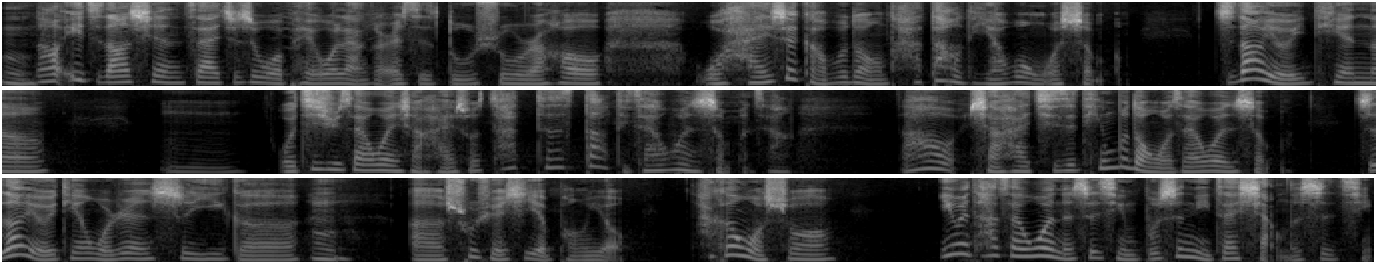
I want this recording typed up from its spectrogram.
嗯，然后一直到现在，就是我陪我两个儿子读书，然后我还是搞不懂他到底要问我什么。直到有一天呢。嗯，我继续在问小孩说，他这是到底在问什么？这样，然后小孩其实听不懂我在问什么，直到有一天，我认识一个嗯呃数学系的朋友，他跟我说，因为他在问的事情不是你在想的事情，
